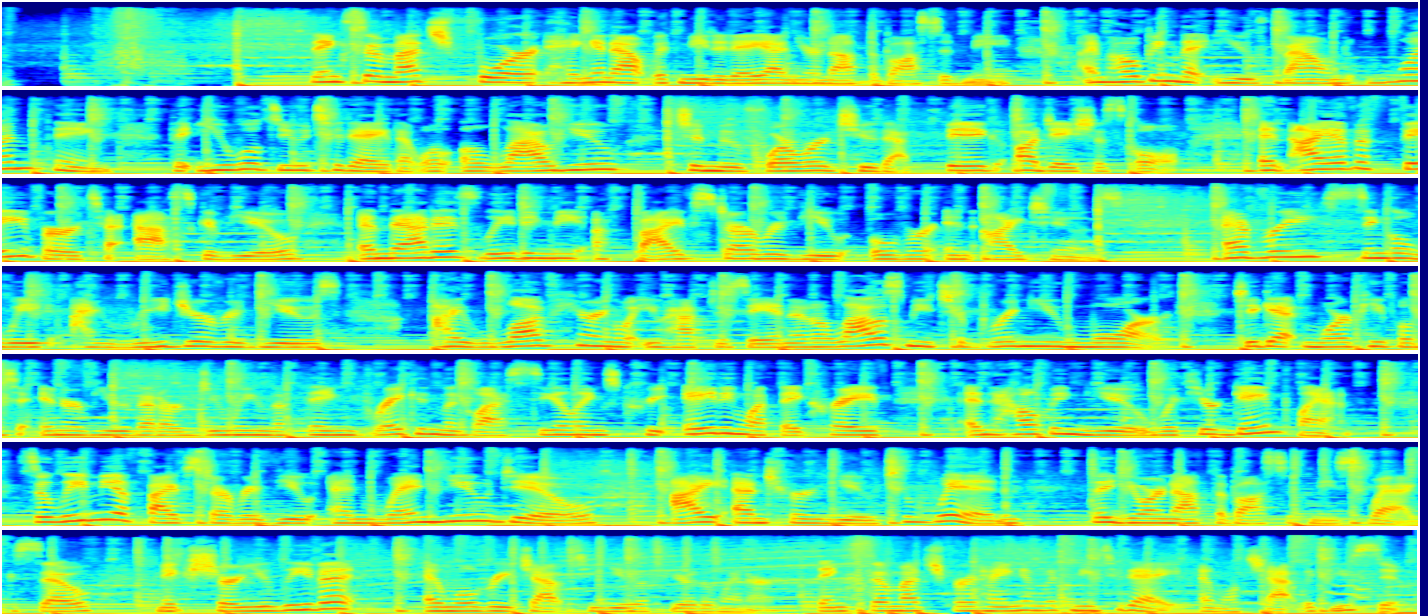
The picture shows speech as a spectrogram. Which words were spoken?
Thanks so much for hanging out with me today on You're Not the Boss of Me. I'm hoping that you found one thing that you will do today that will allow you to move forward to that big, audacious goal. And I have a favor to ask of you, and that is leaving me a five star review over in iTunes. Every single week, I read your reviews. I love hearing what you have to say, and it allows me to bring you more, to get more people to interview that are doing the thing, breaking the glass ceilings, creating what they crave, and helping you with your game plan. So leave me a five star review, and when you do, I enter you to win the You're Not the Boss of Me swag. So make sure you leave it, and we'll reach out to you if you're the winner. Thanks so much for hanging with me today, and we'll chat with you soon.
